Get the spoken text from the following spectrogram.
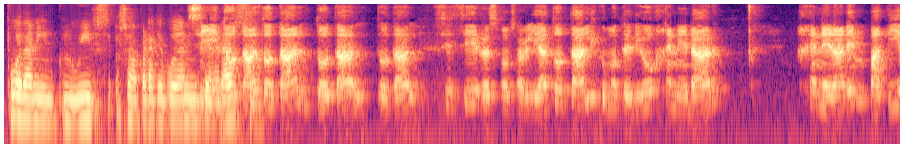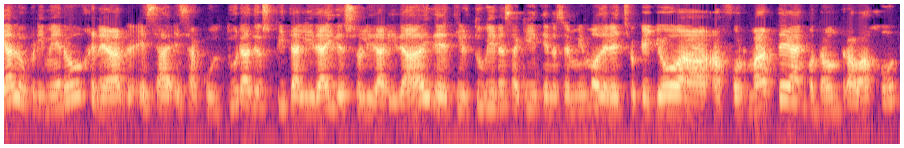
puedan incluirse, o sea, para que puedan Sí, integrarse. total, total, total, total. Sí, sí, responsabilidad total y como te digo, generar, generar empatía, lo primero, generar esa, esa cultura de hospitalidad y de solidaridad y de decir, tú vienes aquí y tienes el mismo derecho que yo a, a formarte, a encontrar un trabajo.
